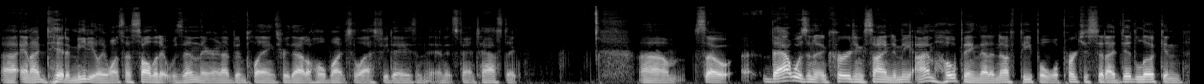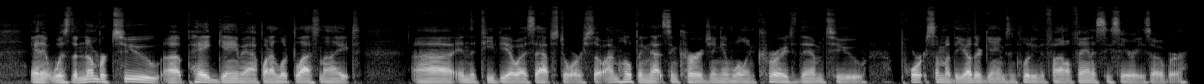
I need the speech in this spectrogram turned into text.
Uh, and I did immediately once I saw that it was in there, and I've been playing through that a whole bunch the last few days, and, and it's fantastic. Um, so uh, that was an encouraging sign to me. I'm hoping that enough people will purchase it. I did look, and and it was the number two uh, paid game app when I looked last night uh, in the tvOS App Store. So I'm hoping that's encouraging and will encourage them to port some of the other games, including the Final Fantasy series, over.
